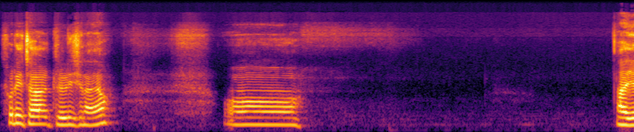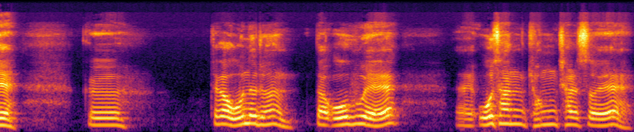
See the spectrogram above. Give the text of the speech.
소리 잘 들리시나요? 어, 아, 예, 그, 제가 오늘은 오후에 에, 오산 경찰서에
